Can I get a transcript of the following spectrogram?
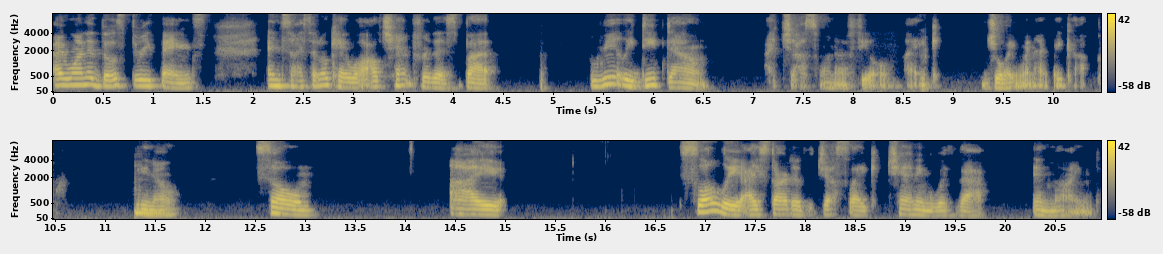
I wanted those three things. And so I said, okay, well, I'll chant for this. But really deep down, I just want to feel like joy when I wake up, mm-hmm. you know? So I slowly I started just like chanting with that in mind,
